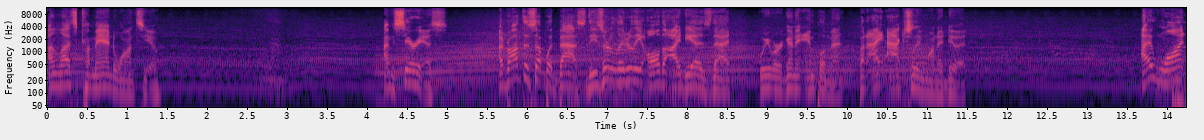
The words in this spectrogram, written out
unless command wants you. I'm serious. I brought this up with Bass. These are literally all the ideas that we were going to implement, but I actually want to do it. I want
